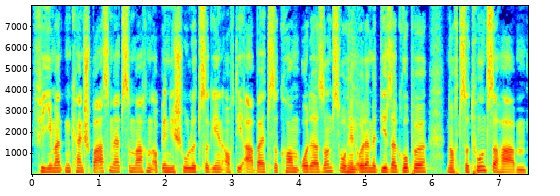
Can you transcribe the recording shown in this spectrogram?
für jemanden keinen Spaß mehr zu machen, ob in die Schule zu gehen, auf die Arbeit zu kommen oder sonst wohin oder mit dieser Gruppe noch zu tun zu haben.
